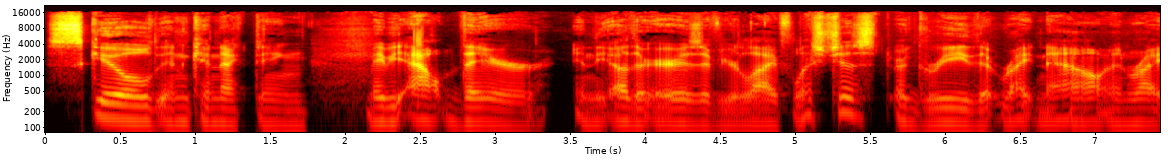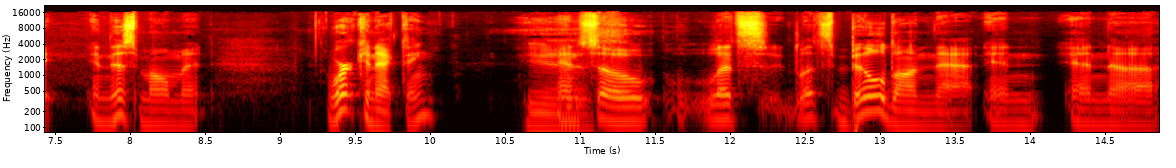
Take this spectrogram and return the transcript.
skilled in connecting maybe out there in the other areas of your life, let's just agree that right now and right in this moment we're connecting Yes. and so let's let's build on that and and uh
